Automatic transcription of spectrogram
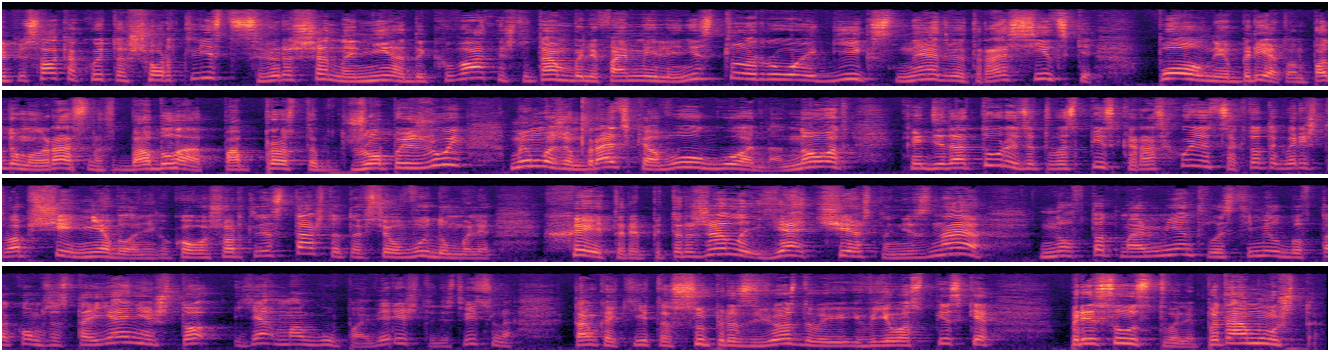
написал какой-то шорт-лист совершенно неадекватный, что там были фамилии Нистелрой, Гикс, Недвед, Росицкий, полный бред. Он подумал, раз у нас бабла просто жопой жуй, мы можем брать кого угодно. Но вот кандидатуры из этого списка расходятся, кто-то говорит, что вообще не было никакого шорт-листа, что это все выдумали хейтеры Петрожелы, я честно не знаю, но в тот момент Властемил был в таком состоянии, что я могу поверить, что действительно там какие-то суперзвезды в его списке присутствовали, потому что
